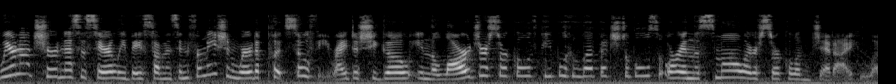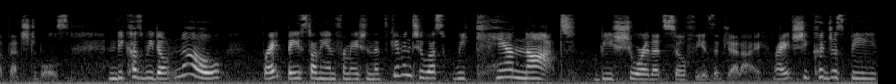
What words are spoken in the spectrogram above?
we're not sure necessarily based on this information where to put Sophie, right? Does she go in the larger circle of people who love vegetables or in the smaller circle of Jedi who love vegetables? And because we don't know, right, based on the information that's given to us, we cannot be sure that Sophie is a Jedi, right? She could just be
